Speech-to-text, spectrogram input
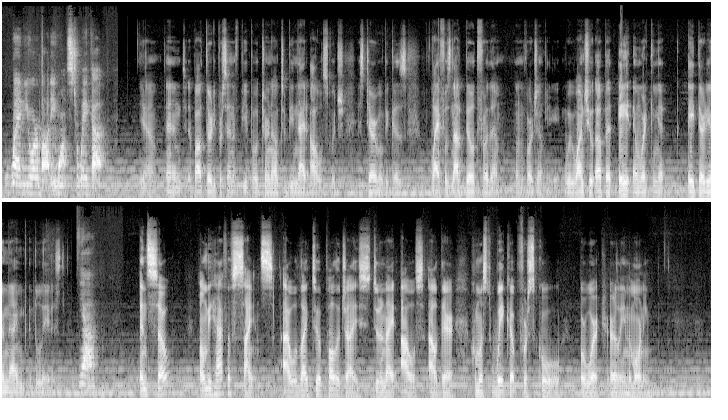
when your body wants to wake up. Yeah, and about 30% of people turn out to be night owls, which is terrible because life was not built for them unfortunately. We want you up at 8 and working at 8.30 or 9 at the latest. Yeah. And so, on behalf of science, I would like to apologize to the night owls out there who must wake up for school or work early in the morning.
